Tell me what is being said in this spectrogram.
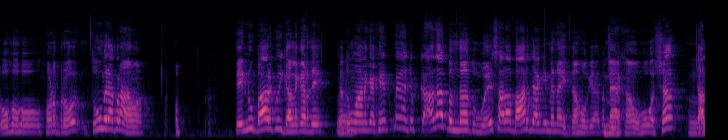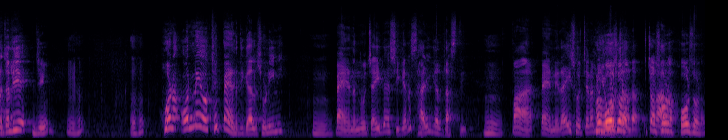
ਓਹੋ ਹੋ ਹੁਣ ਬ్రో ਤੂੰ ਮੇਰਾ ਭਰਾ ਵਾ। ਤੈਨੂੰ ਬਾਹਰ ਕੋਈ ਗੱਲ ਕਰਦੇ ਤੇ ਤੂੰ ਆਣ ਕੇ ਆਖੇ ਭੈਣ ਚੋ ਕਾਹਦਾ ਬੰਦਾ ਤੂੰ ਏ? ਸਾਲਾ ਬਾਹਰ ਜਾ ਕੇ ਮੇਰੇ ਨਾਲ ਇਦਾਂ ਹੋ ਗਿਆ ਤਾਂ ਮੈਂ ਆਖਾਂ ਉਹ ਅੱਛਾ ਚੱਲ ਚੱਲੀਏ। ਜੀ। ਹੁਣ ਉਹਨੇ ਉੱਥੇ ਭੈਣ ਦੀ ਗੱਲ ਸੁਣੀ ਨਹੀਂ। ਭੈਣ ਨੂੰ ਚਾਹੀਦਾ ਸੀਗਾ ਨਾ ਸਾਰੀ ਗੱਲ ਦੱਸਦੀ। ਭਾ ਭੈਣ ਨੇ ਤਾਂ ਹੀ ਸੋਚਿਆ ਨਾ ਵੀ ਹੋਰ ਚੱਲਦਾ। ਚਲ ਸੁਣ ਹੋਰ ਸੁਣ।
